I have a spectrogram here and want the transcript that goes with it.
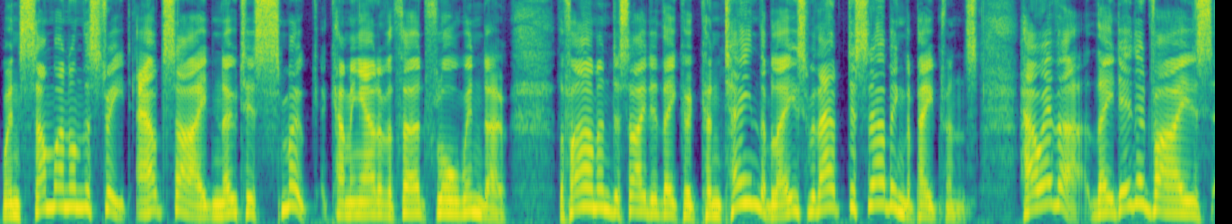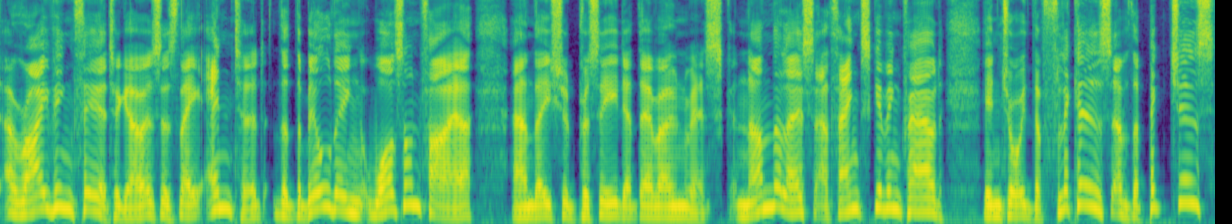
when someone on the street outside noticed smoke coming out of a third floor window. The firemen decided they could contain the blaze without disturbing the patrons. However, they did advise arriving theatregoers as they entered that the building was on fire and they should proceed at their own risk. Nonetheless, a Thanksgiving crowd enjoyed the flickers of the pictures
